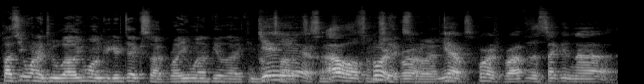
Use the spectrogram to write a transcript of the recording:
Plus, you want to do well. You want to get your dick sucked, bro. You want to be like, you know, yeah, talk yeah. to some, oh, of some course, chicks, bro. after yeah, of course, bro. After the second, uh,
